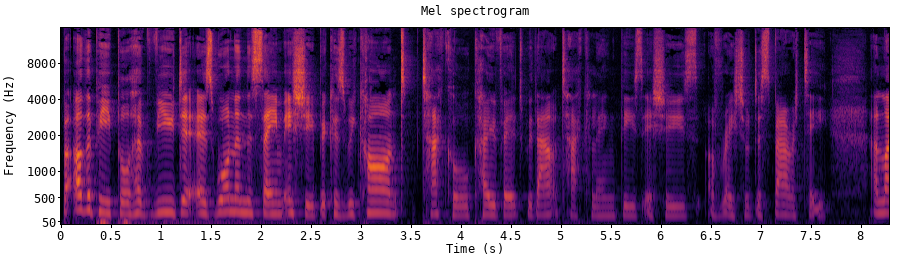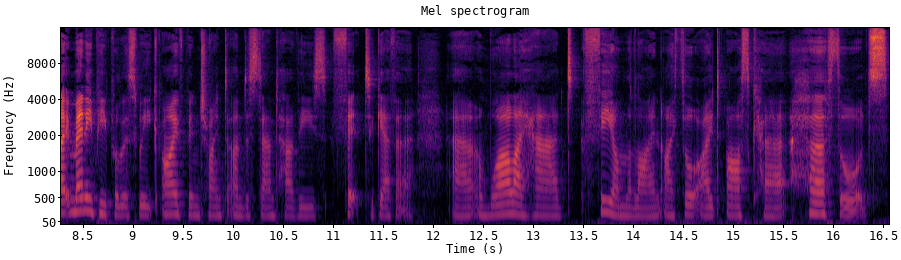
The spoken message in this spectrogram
But other people have viewed it as one and the same issue because we can't tackle COVID without tackling these issues of racial disparity. And like many people this week, I've been trying to understand how these fit together. Uh, and while I had Fee on the line, I thought I'd ask her her thoughts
